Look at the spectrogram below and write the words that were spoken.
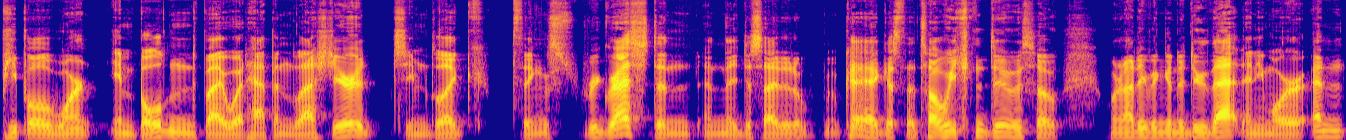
people weren't emboldened by what happened last year. It seemed like things regressed and, and they decided, "Oh, okay, I guess that's all we can do. So we're not even going to do that anymore. And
